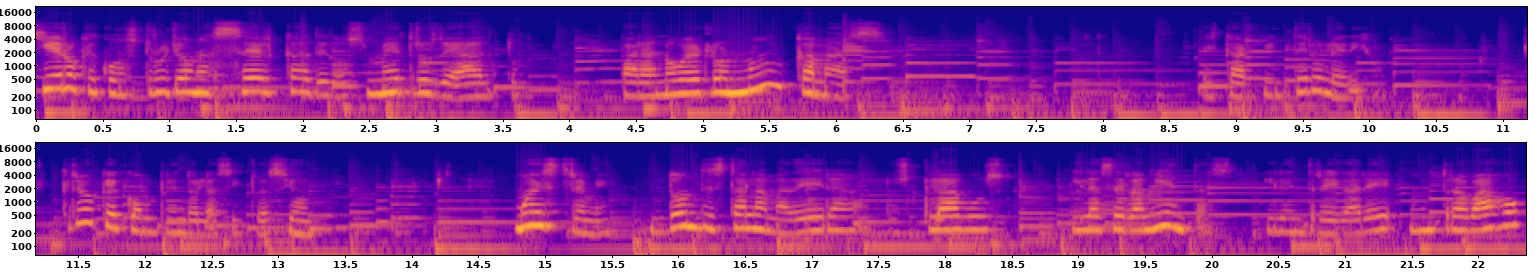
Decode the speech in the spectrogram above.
Quiero que construya una cerca de dos metros de alto para no verlo nunca más. El carpintero le dijo, creo que comprendo la situación. Muéstreme dónde está la madera, los clavos y las herramientas y le entregaré un trabajo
